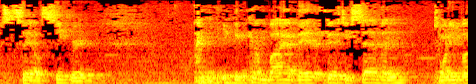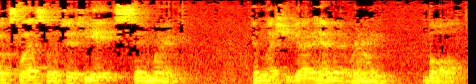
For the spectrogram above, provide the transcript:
sales secret. You can come buy a Beta 57, 20 bucks less than a 58, same mic. Unless you got to have that round ball.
